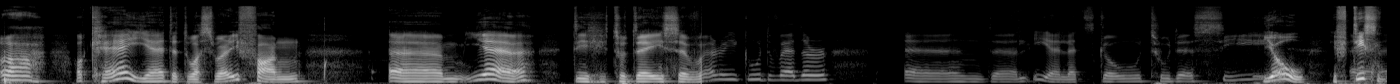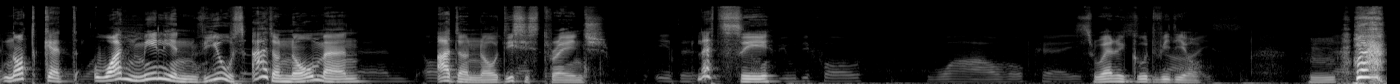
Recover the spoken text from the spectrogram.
uh, okay yeah that was very fun um, yeah the today is a very good weather and uh, yeah let's go to the sea. Yo if this not get 1 million views i don't know man. I don't know this is strange. let's see. it's very good video. hmm. ah!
